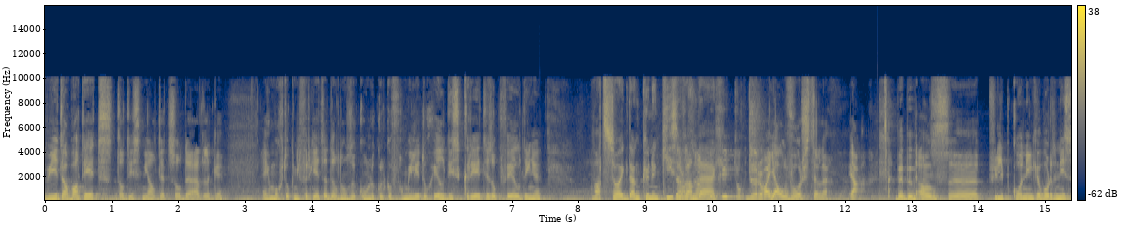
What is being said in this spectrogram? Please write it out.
wie dat wat eet, dat is niet altijd zo duidelijk. Hè. En je mocht ook niet vergeten dat onze koninklijke familie toch heel discreet is op veel dingen. Wat zou ik dan kunnen kiezen dan vandaag? zou ik u toch de Royal voorstellen. Ja. We hebben als uh, Filip koning geworden is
